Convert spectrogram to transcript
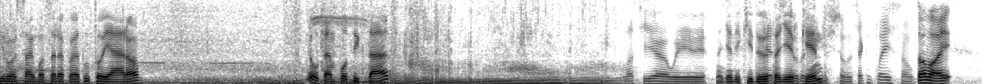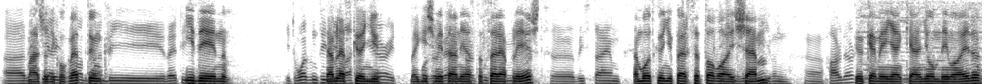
Írországban szerepelt utoljára. Jó tempót diktált. Negyedik időt egyébként. Tavaly uh, másodikok lettünk. Idén nem lesz könnyű megismételni ezt a szereplést. Uh, nem volt könnyű persze tavaly sem. Uh, Kőkeményen kell nyomni majd.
